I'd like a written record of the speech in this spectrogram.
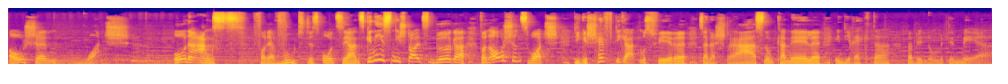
Ocean Watch. Ohne Angst vor der Wut des Ozeans genießen die stolzen Bürger von Oceans Watch die geschäftige Atmosphäre seiner Straßen und Kanäle in direkter Verbindung mit dem Meer.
